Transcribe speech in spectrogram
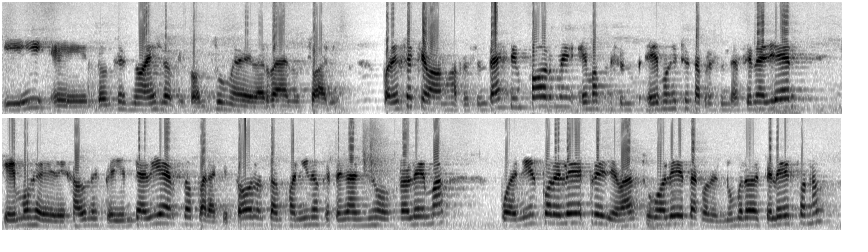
y eh, entonces no es lo que consume de verdad el usuario. Por eso es que vamos a presentar este informe, hemos, hemos hecho esta presentación ayer, que hemos eh, dejado un expediente abierto para que todos los sanjuaninos que tengan el mismo problema pueden ir por el EPRE, llevar su boleta con el número de teléfono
